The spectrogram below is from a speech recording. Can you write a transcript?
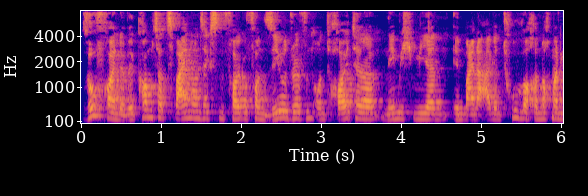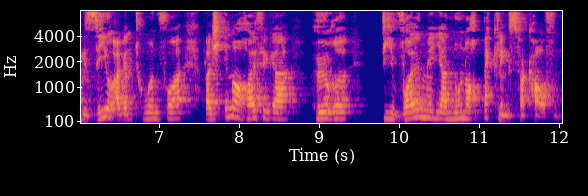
So, Freunde, willkommen zur 92. Folge von SEO Driven und heute nehme ich mir in meiner Agenturwoche nochmal die SEO-Agenturen vor, weil ich immer häufiger höre, die wollen mir ja nur noch Backlinks verkaufen.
